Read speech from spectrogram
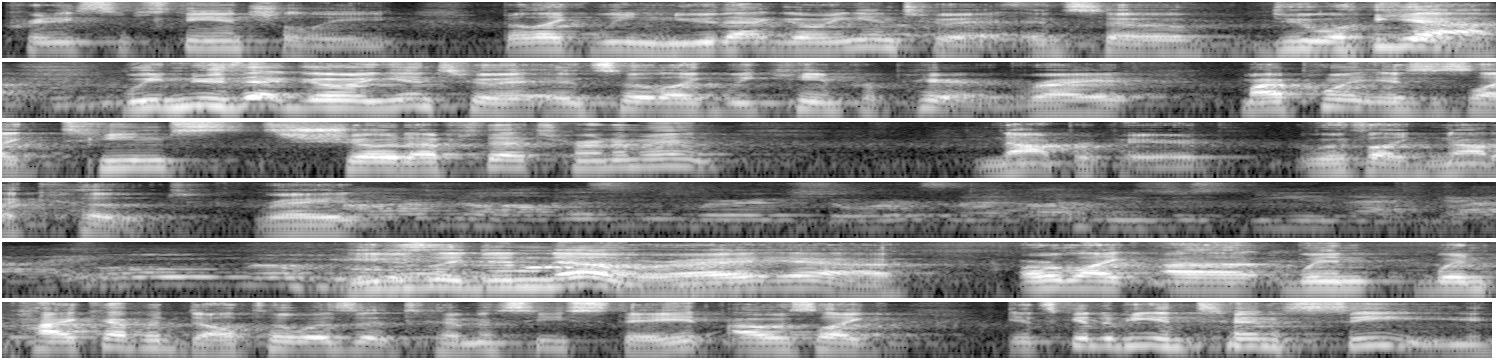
pretty substantially. But like we knew that going into it, and so do yeah, we knew that going into it, and so like we came prepared, right? My point is, is like teams showed up to that tournament not prepared with like not a coat, right? Our novice was wearing shorts, and I thought he was just being that guy. Oh no. He just like didn't know, right? Yeah. Or like uh, when when Pi Kappa Delta was at Tennessee State, I was like, it's gonna be in Tennessee.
